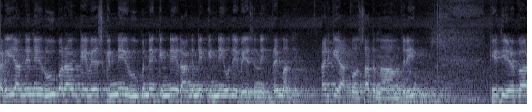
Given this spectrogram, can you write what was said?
ਘੜੀ ਜਾਂਦੇ ਨੇ, ਰੂਪ ਰੰਗ ਕੇ ਵੇਸ ਕਿੰਨੇ ਰੂਪ ਨੇ, ਕਿੰਨੇ ਰੰਗ ਨੇ, ਕਿੰਨੇ ਉਹਦੇ ਵੇਸ ਨੇ, ਬ੍ਰਹਮਾ ਦੇ। ਕੱਜ ਕੇ ਆਖੋ, ਸਤਨਾਮ ਸ੍ਰੀ ਕੀਤੀ ਕਰ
